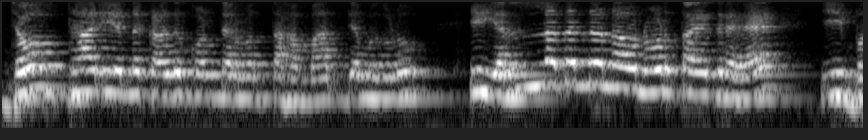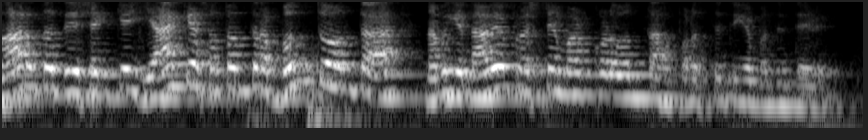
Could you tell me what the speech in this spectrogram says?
ಜವಾಬ್ದಾರಿಯನ್ನು ಕಳೆದುಕೊಳ್ತಾ ಮಾಧ್ಯಮಗಳು, ಈ ಎಲ್ಲದನ್ನು ನಾವು ನೋಡ್ತಾ ಇದ್ರೆ ಈ ಭಾರತ ದೇಶಕ್ಕೆ ಯಾಕೆ ಸ್ವತಂತ್ರ ಬಂತು ಅಂತ ನಮಗೆ ನಾವೇ ಪ್ರಶ್ನೆ ಮಾಡಿಕೊಳ್ಳುವಂತಹ ಪರಿಸ್ಥಿತಿಗೆ ಬಂದಿದ್ದೇವೆ.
